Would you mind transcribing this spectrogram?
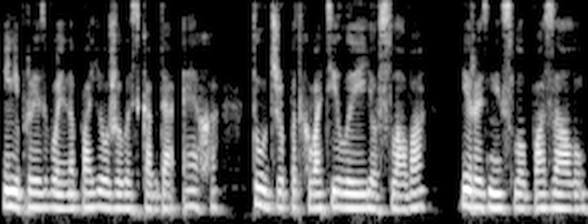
и непроизвольно поежилась, когда эхо тут же подхватило ее слова и разнесло по залу.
